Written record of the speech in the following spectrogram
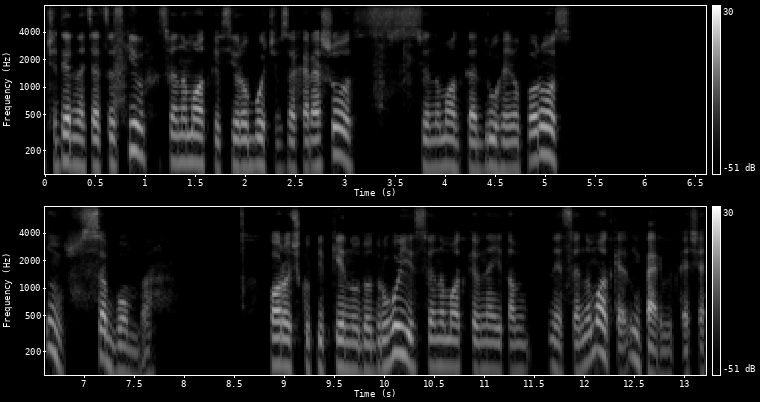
14 сосків свиномотки, всі робочі, все хорошо. Свиномотка другий опорос. Ну, все бомба. Парочку підкинув до другої свиномотки, в неї там не свиномотка, ну, первідка ще.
